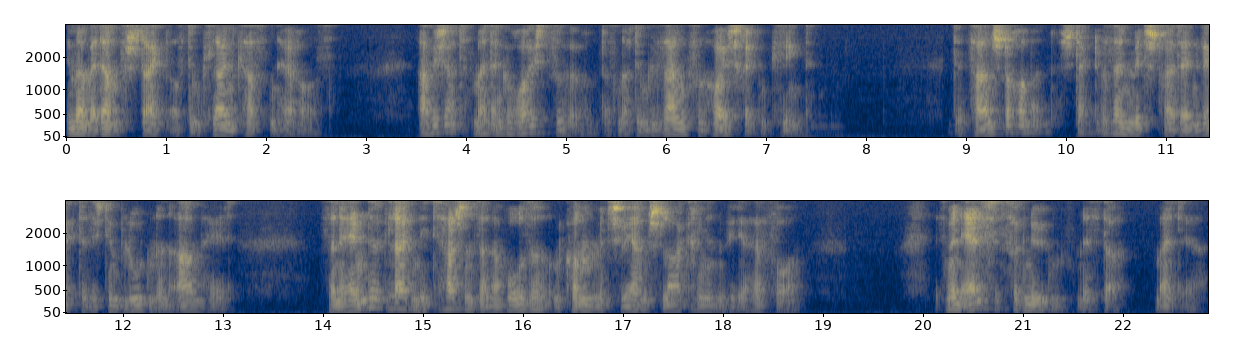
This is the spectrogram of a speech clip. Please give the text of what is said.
Immer mehr Dampf steigt aus dem kleinen Kasten heraus. Abijad meint ein Geräusch zu hören, das nach dem Gesang von Heuschrecken klingt. Der Zahnstochermann steigt über seinen Mitstreiter hinweg, der sich den blutenden Arm hält. Seine Hände gleiten in die Taschen seiner Hose und kommen mit schweren Schlagringen wieder hervor. Ist mir ein ehrliches Vergnügen, Mister, meint er.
